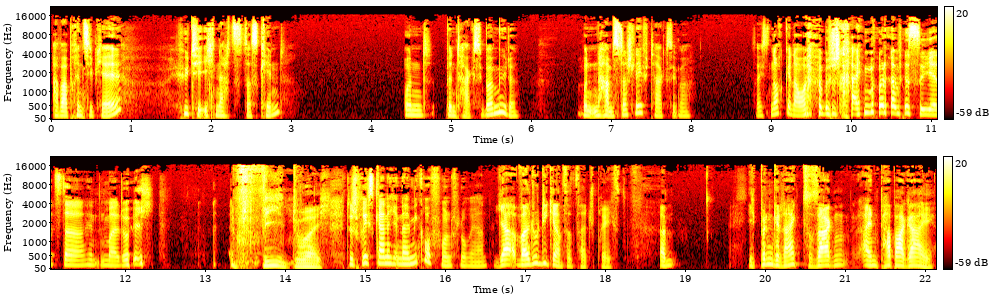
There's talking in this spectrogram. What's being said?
Aber prinzipiell hüte ich nachts das Kind und bin tagsüber müde. Und ein Hamster schläft tagsüber. Soll ich es noch genauer beschreiben oder bist du jetzt da hinten mal durch? Wie durch? Du sprichst gar nicht in dein Mikrofon, Florian. Ja, weil du die ganze Zeit sprichst. Ähm, ich bin geneigt zu sagen, ein Papagei.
